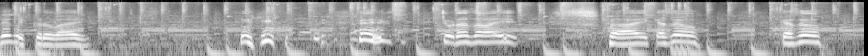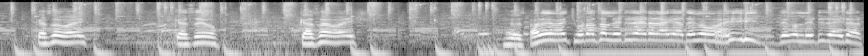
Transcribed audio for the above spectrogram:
देखो चेक करो भाई। छोटा सा भाई। भाई, कैसे हो? कैसे हो? कैसे हो भाई? कैसे हो? कैसा भाई? अरे भाई, छोटा सा लेडी राइडर आ गया, देखो भाई, देखो लेडी राइडर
